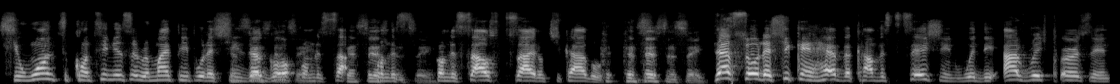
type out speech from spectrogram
she wants to continuously remind people that she's that girl from the south from the from the south side of Chicago. C- consistency. That's so that she can have a conversation with the average person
